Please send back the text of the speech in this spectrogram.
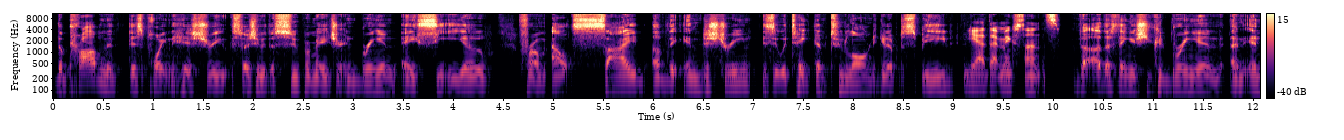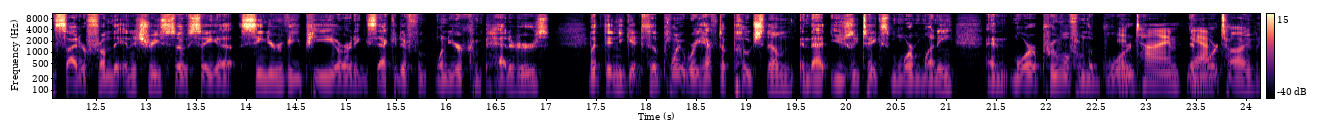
The problem at this point in history, especially with a super major and bringing a CEO from outside of the industry, is it would take them too long to get up to speed. Yeah, that makes sense. The other thing is you could bring in an insider from the industry. So, say a senior VP or an executive from one of your competitors, but then you get to the point where you have to poach them, and that usually takes more money and more approval from the board In time. and Yeah. more time.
